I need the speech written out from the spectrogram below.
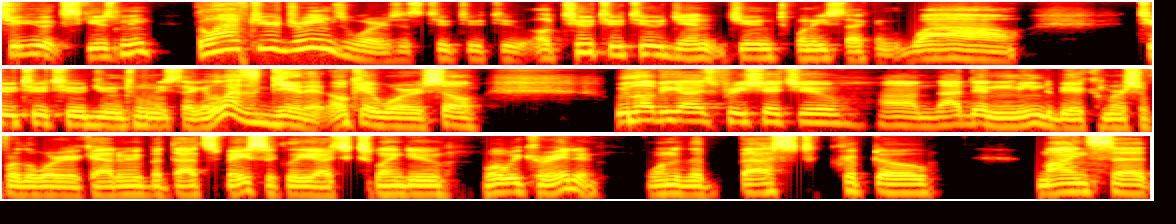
to, you, excuse me. Go after your dreams, Warriors. It's 222. Oh, 222, June, June 22nd. Wow. 222, June 22nd. Let's get it. Okay, Warriors. So we love you guys. Appreciate you. Um, that didn't mean to be a commercial for the Warrior Academy, but that's basically, I explained to you what we created. One of the best crypto mindset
